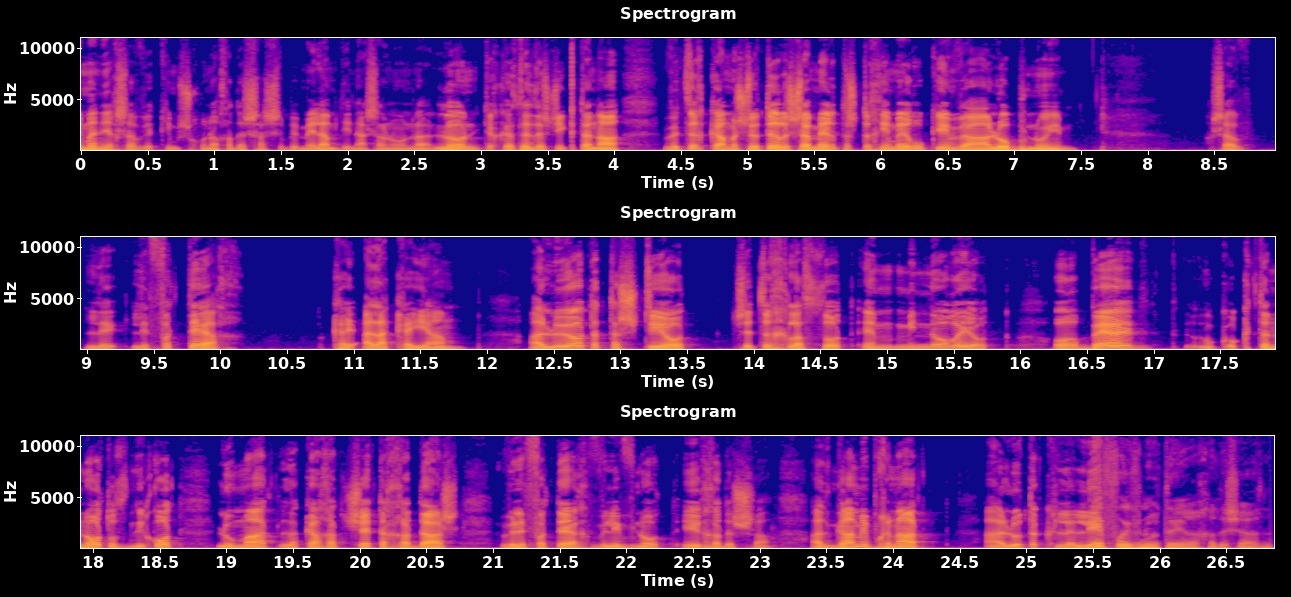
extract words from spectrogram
אם אני עכשיו אקים שכונה חדשה, שבמילא המדינה שלנו, לא- לא נתייחס לזה שהיא קטנה, וצריך כמה שיותר לשמר את השטחים הירוקים והלא בנויים. עכשיו, לפתח על הקיים, עלויות התשתיות שצריך לעשות הן מינוריות, או הרבה, או קטנות או זניחות, לעומת לקחת שטח חדש ולפתח ולבנות עיר חדשה. אז גם מבחינת העלות הכללית, איפה יבנו את העיר החדשה הזו?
